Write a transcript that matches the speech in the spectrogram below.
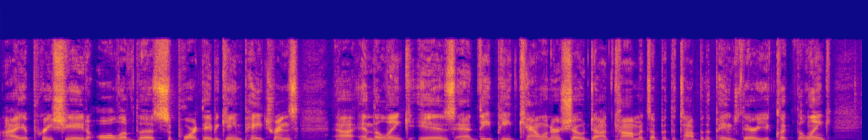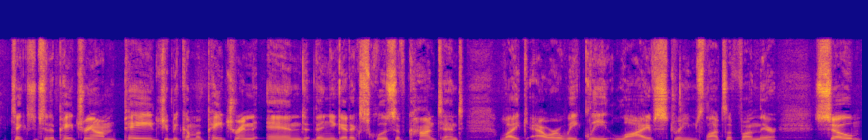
I appreciate all of the support. They became patrons, uh, and the link is at thepetekalinershow.com. It's up at the top of the page there. You click the link, it takes you to the Patreon page. You become a patron, and then you get exclusive content like our weekly live streams. Lots of fun there. So,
